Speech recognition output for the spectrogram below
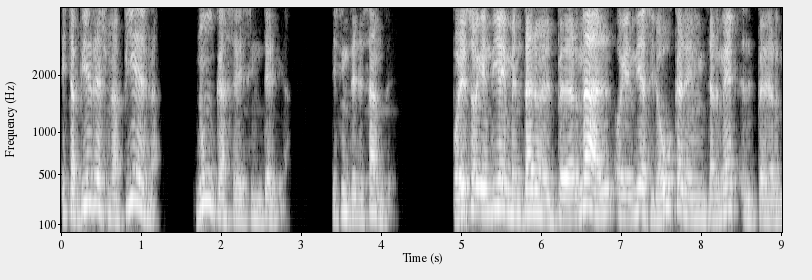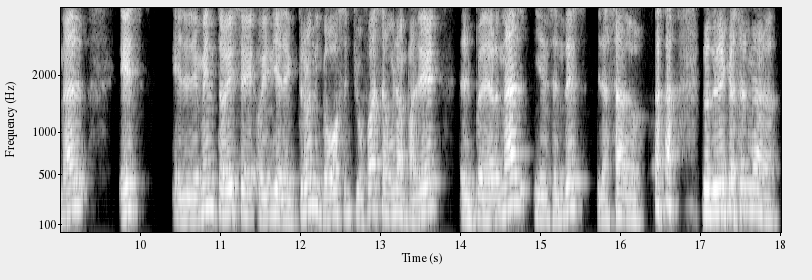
esta piedra es una piedra, nunca se desintegra. Es interesante. Por eso hoy en día inventaron el pedernal. Hoy en día, si lo buscan en internet, el pedernal es el elemento ese, hoy en día electrónico, vos enchufás a una pared el pedernal y encendés el asado. no tenés que hacer nada.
